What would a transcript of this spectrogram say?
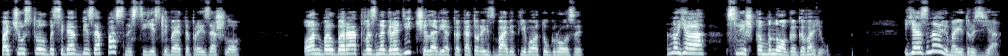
почувствовал бы себя в безопасности, если бы это произошло. Он был бы рад вознаградить человека, который избавит его от угрозы. Но я слишком много говорю. Я знаю, мои друзья,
